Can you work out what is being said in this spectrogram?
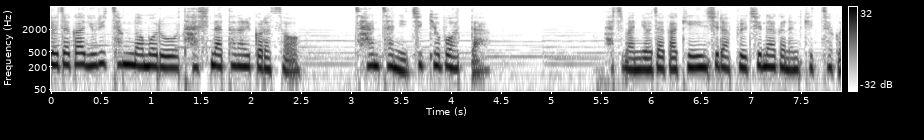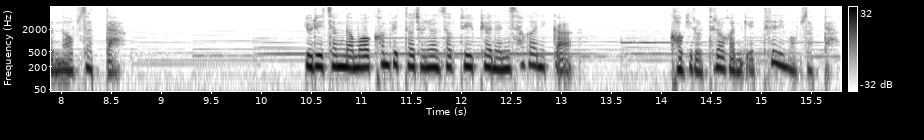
여자가 유리창 너머로 다시 나타날 거라서 찬찬히 지켜보았다. 하지만 여자가 개인실 앞을 지나가는 기척은 없었다. 유리창 너머 컴퓨터 전용석 뒤편은 서가니까 거기로 들어간 게 틀림없었다.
